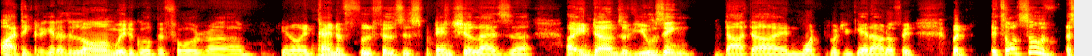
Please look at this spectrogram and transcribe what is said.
Oh, I think cricket has a long way to go before uh, you know it kind of fulfills its potential as uh, uh, in terms of using data and what what you get out of it. But it's also a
